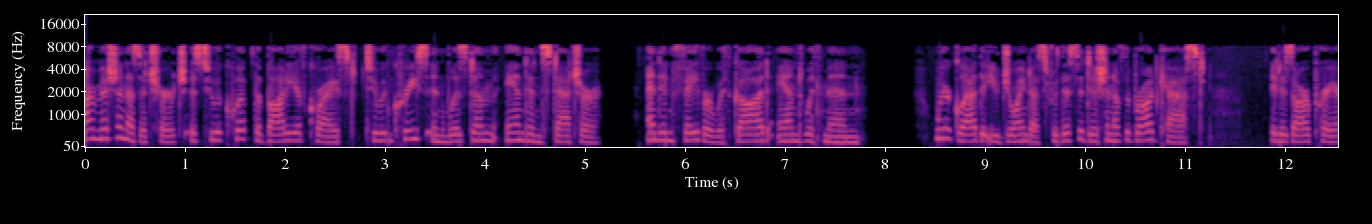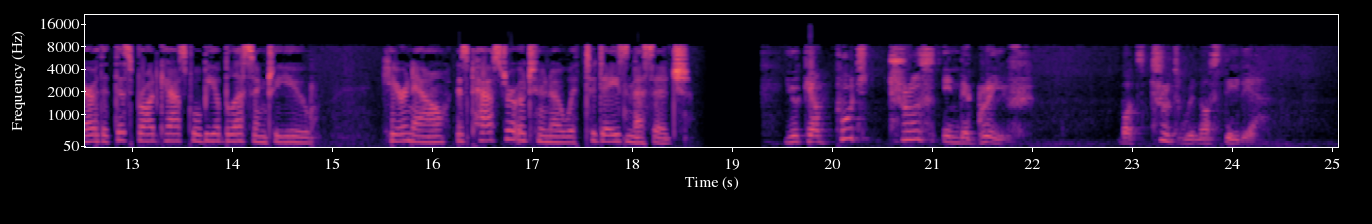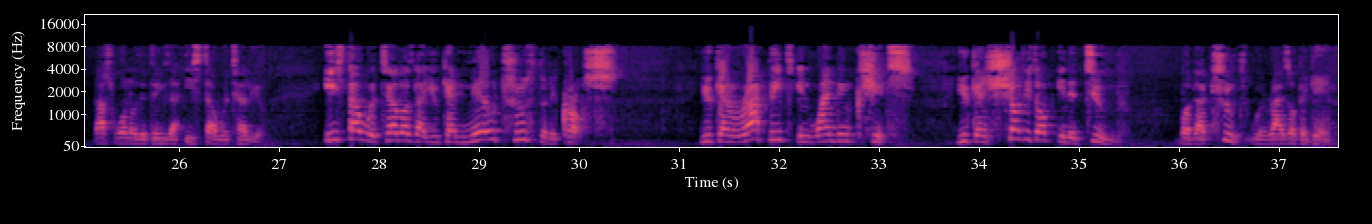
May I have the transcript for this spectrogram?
Our mission as a church is to equip the body of Christ to increase in wisdom and in stature, and in favor with God and with men. We're glad that you joined us for this edition of the broadcast. It is our prayer that this broadcast will be a blessing to you. Here now is Pastor Otuno with today's message. You can put truth in the grave, but truth will not stay there. That's one of the things that Easter will tell you. Easter will tell us that you can nail truth to the cross. You can wrap it in winding sheets. You can shut it up in a tomb, but that truth will rise up again.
